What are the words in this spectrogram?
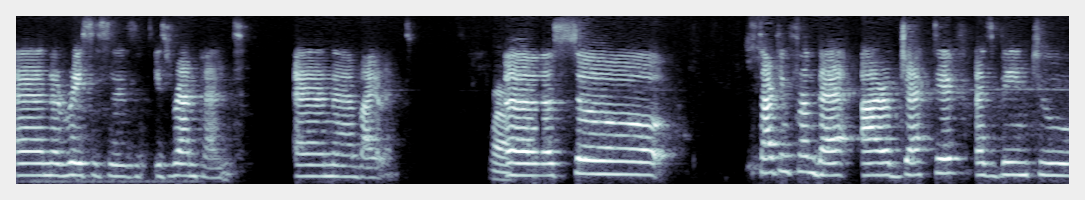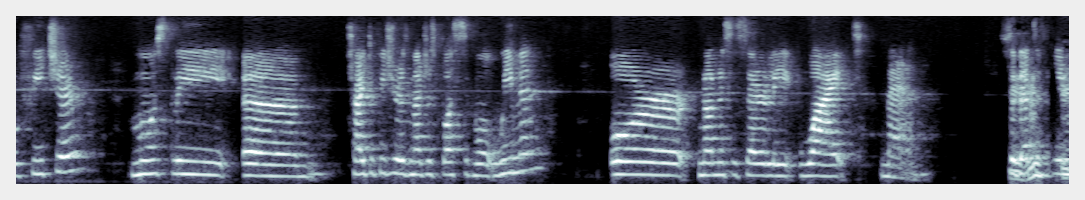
and racism is, is rampant and uh, violent. Wow. Uh, so, starting from that, our objective has been to feature mostly um, try to feature as much as possible women or not necessarily white men. So mm-hmm. that has been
